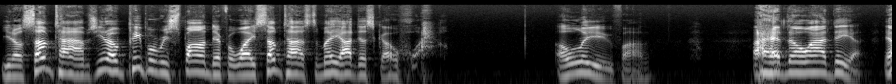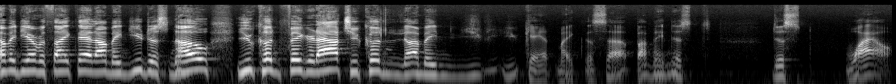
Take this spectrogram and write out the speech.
you know, sometimes, you know, people respond different ways. Sometimes to me, I just go, wow, only you, Father. I had no idea. I mean, you ever think that? I mean, you just know. You couldn't figure it out. You couldn't, I mean, you, you can't make this up. I mean, just, just wow.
